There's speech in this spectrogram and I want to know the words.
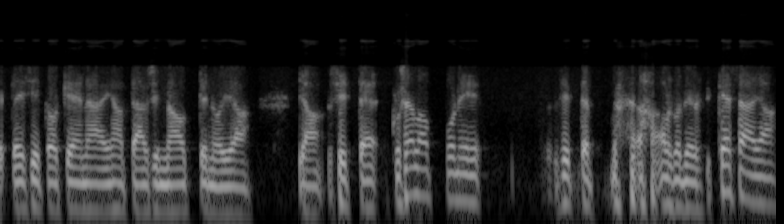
että ei siitä oikein enää ihan täysin nauttinut ja, ja sitten kun se loppui, niin sitten alkoi tietysti kesä ja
